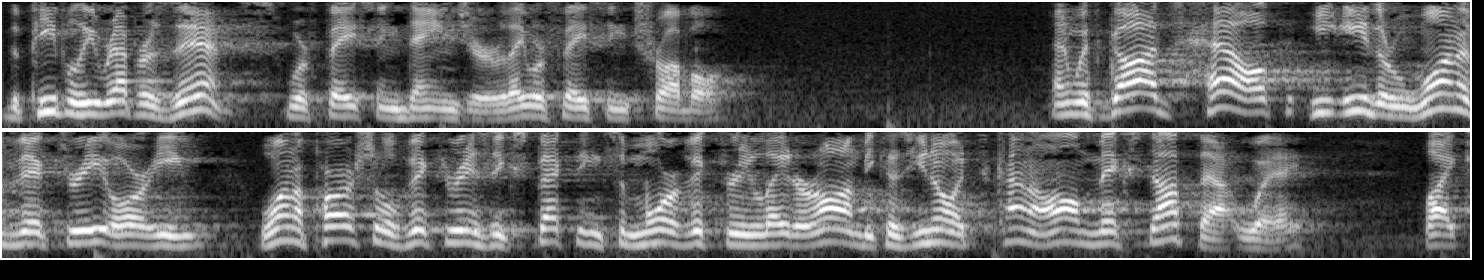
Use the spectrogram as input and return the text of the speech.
the people he represents were facing danger. They were facing trouble. And with God's help, he either won a victory or he won a partial victory and is expecting some more victory later on because you know it's kind of all mixed up that way. Like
